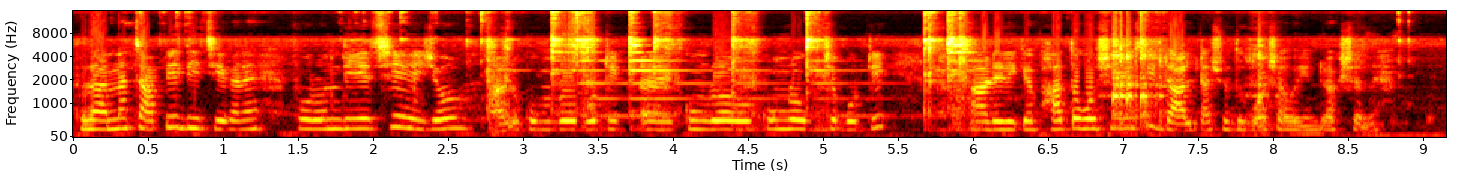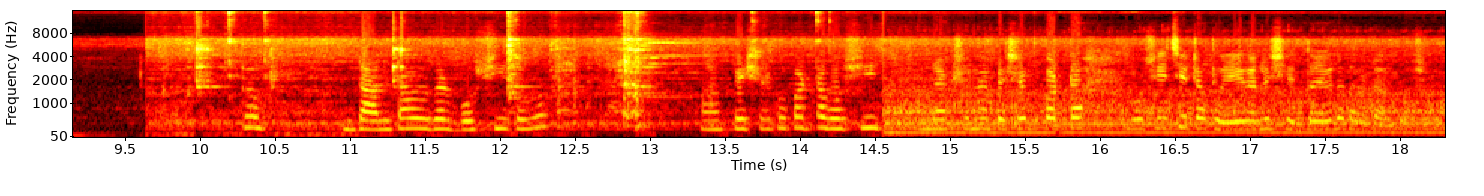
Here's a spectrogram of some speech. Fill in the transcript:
তো রান্না চাপিয়ে দিয়েছি, এখানে ফোড়ন দিয়েছি, এই যে আলু, কুমড়ো বটি কুমড়ো কুমড়ো উচ্ছে বটি, আর এদিকে ভাতও বসিয়ে দিয়েছি, ডালটা শুধু বসাবো ইন্ডাকশানে তো ডালটাও এবার বসিয়ে দেবো। প্রেশার কুকারটা বসিয়ে ইন্ডাকশনের প্রেশার কুকারটা বসিয়েছি, এটা হয়ে গেলে সেদ্ধ হয়ে গেলে তারপর ডাল বসাবো।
